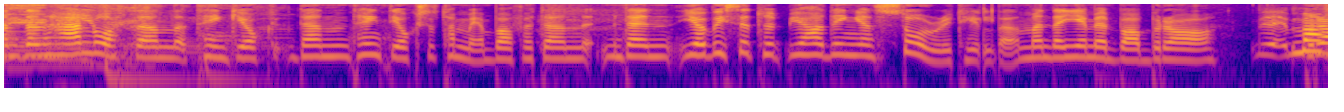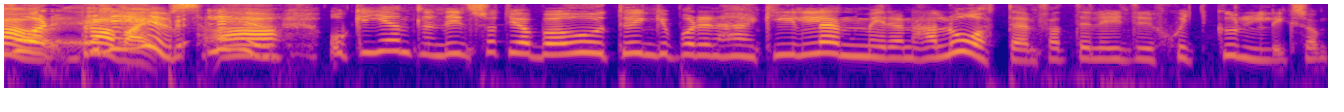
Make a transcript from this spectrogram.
Men den här låten tänker jag, den tänkte jag också ta med bara för att den, den jag visste typ, jag hade ingen story till den men den ger mig bara bra Man Bra- får, bra eller hur? vibes. Eller Ja. hur? Och egentligen det är inte så att jag bara Åh, tänker på den här killen med den här låten för att den är inte skitgullig liksom.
